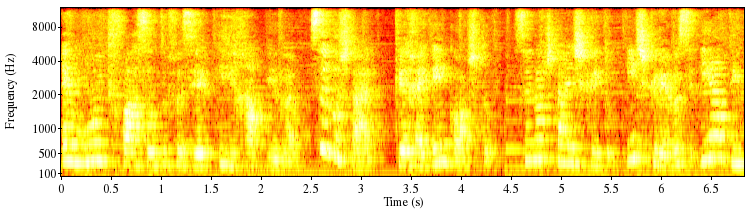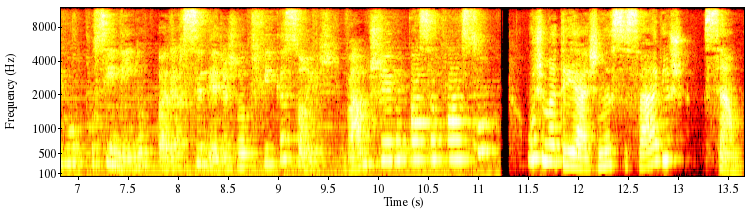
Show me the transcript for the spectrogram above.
É muito fácil de fazer e rápida. Se gostar, carregue em gosto. Se não está inscrito, inscreva-se e ative o sininho para receber as notificações. Vamos ver o passo a passo? Os materiais necessários são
